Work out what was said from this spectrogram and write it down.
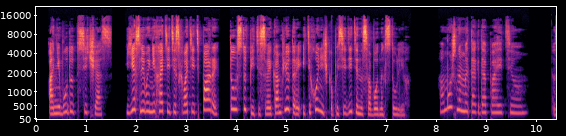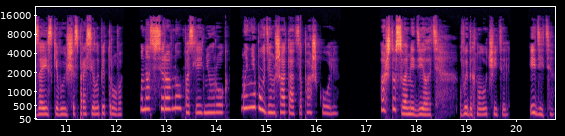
— «они будут сейчас. Если вы не хотите схватить пары, то уступите свои компьютеры и тихонечко посидите на свободных стульях». «А можно мы тогда пойдем?» Заискивающе спросила Петрова. «У нас все равно последний урок. Мы не будем шататься по школе. А что с вами делать? Выдохнул учитель. Идите,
